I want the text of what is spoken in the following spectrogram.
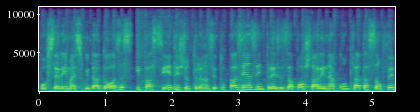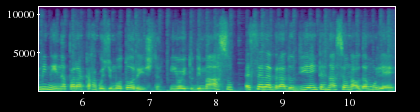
Por serem mais cuidadosas e pacientes no trânsito, fazem as empresas apostarem na contratação feminina para cargos de motorista. Em 8 de março é celebrado o Dia Internacional da Mulher.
